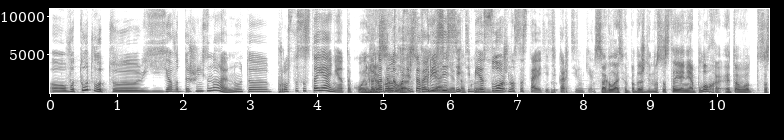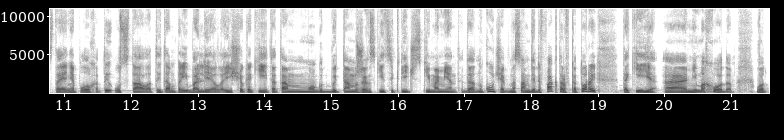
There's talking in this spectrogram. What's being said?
э, вот тут вот э, я вот даже не знаю, ну это просто состояние такое. Ну, Когда ты находишься в кризисе, такое, тебе да. сложно составить эти картинки. Согласен, подожди, но состояние плохо, это вот состояние плохо. Ты устала, ты там приболела, еще какие-то там могут быть там женские циклические моменты, да, ну куча на самом деле факторов, которые такие а, мимоходом. Вот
